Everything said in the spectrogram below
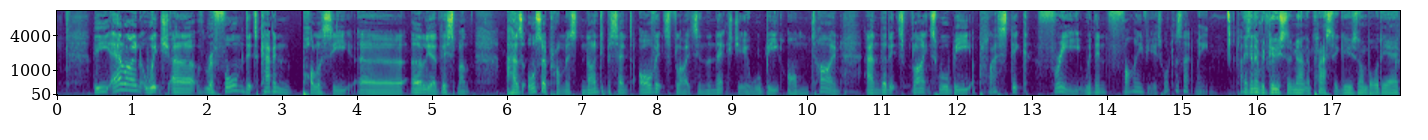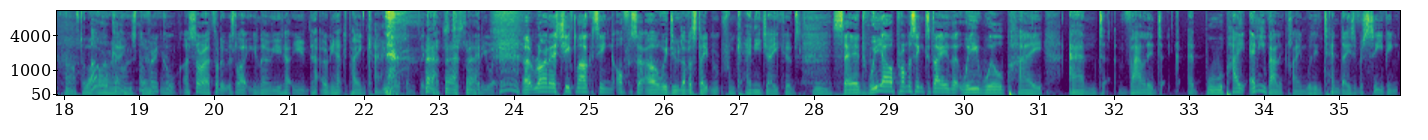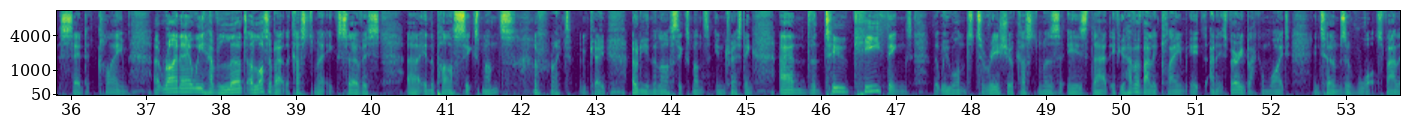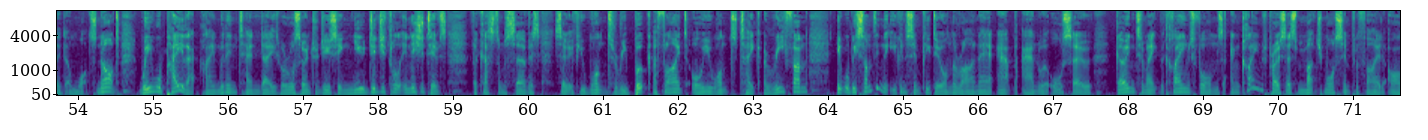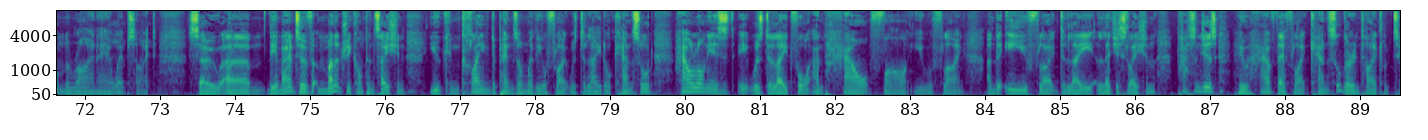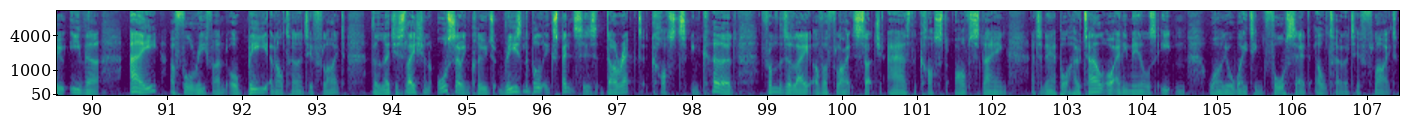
The airline, which uh, reformed its cabin policy uh, earlier this month, has also promised 90% of its flights in the next year will be on time and that its flights will be plastic free within five years. What does that mean? They're going to reduce the amount of plastic used on board the aircraft. A lot Oh, of okay. airlines Oh, do. very it, cool. I'm sorry, I thought it was like you know you ha- you only had to pay in cash or something. That's just like, anyway, uh, Ryanair's chief marketing officer. Oh, we do love a statement from Kenny Jacobs. Mm. Said we are promising today that we will pay and valid uh, we will pay any valid claim within 10 days of receiving said claim. At Ryanair, we have learnt a lot about the customer service uh, in the past six months. right, okay, only in the last six months. Interesting. And the two key things that we want to reassure customers is that if you have a valid claim, it, and it's very black and white in terms of what's valid and what's not, we will pay that claim within 10 days. We're also introducing new digital initiatives for customer service. So if you want to rebook a flight or you want to take a refund, it will be something that you can simply do on the Ryanair app. And we're also going to make the claims forms and claims process much more simplified on the Ryanair website. So um, the amount of monetary compensation you can claim depends on whether your flight was delayed or cancelled, how long is it was delayed for, and how far you were flying. Under EU flight delay legislation, passengers who have their flight cancelled are entitled to either a, a full refund, or B, an alternative flight. The legislation also includes reasonable expenses, direct costs incurred from the delay of a flight, such as the cost of staying at an airport hotel or any meals eaten while you're waiting for said alternative flight.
